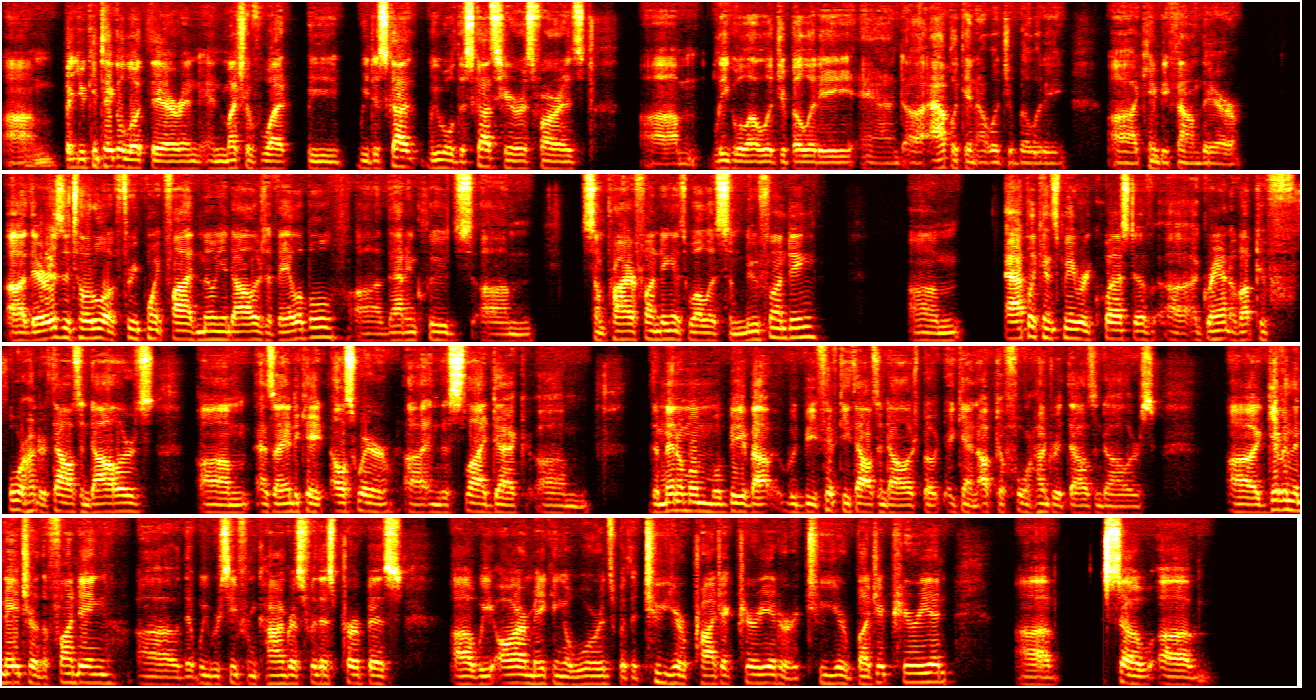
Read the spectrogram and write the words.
um, but you can take a look there, and and much of what we we discuss we will discuss here as far as um, legal eligibility and uh, applicant eligibility uh, can be found there. Uh, There is a total of $3.5 million available. Uh, That includes um, some prior funding as well as some new funding. Um, Applicants may request of uh, a grant of up to $400,000. Um, As I indicate elsewhere uh, in this slide deck, um, the minimum will be about, would be $50,000, but again, up to $400,000. Uh, Given the nature of the funding uh, that we receive from Congress for this purpose, uh, we are making awards with a two-year project period or a two-year budget period. Uh, So um,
